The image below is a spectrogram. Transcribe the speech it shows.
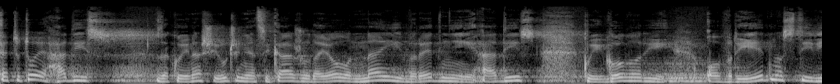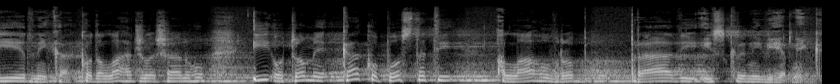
Eto, to je hadis za koji naši učenjaci kažu da je ovo najvredniji hadis koji govori o vrijednosti vjernika kod Allaha Đelešanuhu i o tome kako postati Allahov rob pravi, iskreni vjernik.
